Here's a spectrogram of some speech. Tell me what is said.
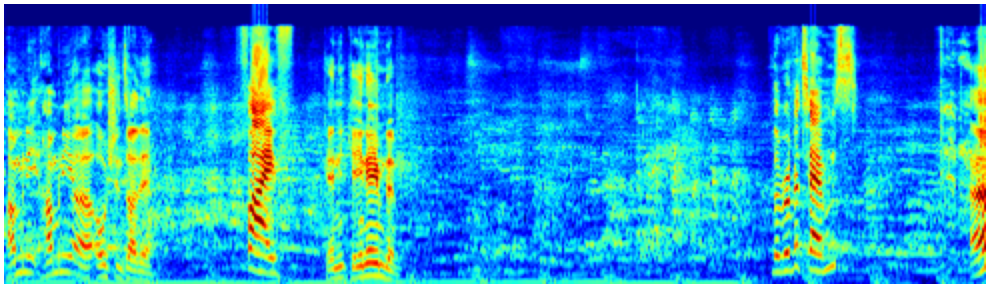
How many how many uh, oceans are there? Five. Can can you name them? The River Thames. Huh?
